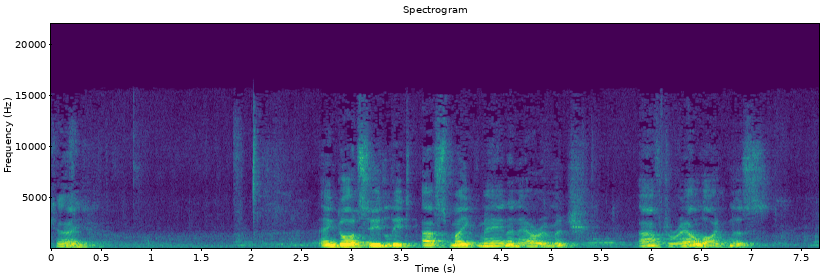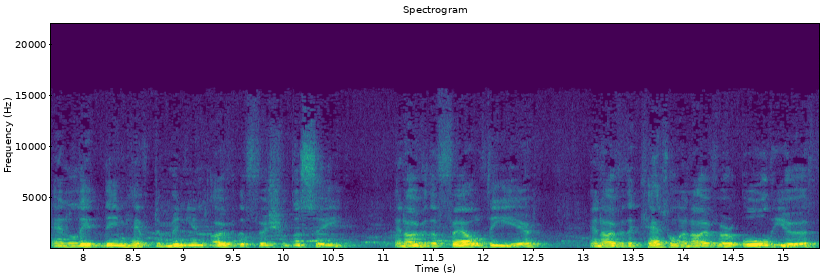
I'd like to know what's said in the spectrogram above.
Okay. And God said, Let us make man in our image, after our likeness and let them have dominion over the fish of the sea, and over the fowl of the air, and over the cattle, and over all the earth,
